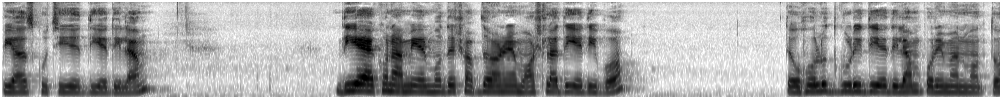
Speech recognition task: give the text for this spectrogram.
পেঁয়াজ কুচিয়ে দিয়ে দিলাম। দিয়ে এখন আমি এর মধ্যে সব ধরনের মশলা দিয়ে দিব। তো হলুদ গুঁড়ি দিয়ে দিলাম পরিমাণ মতো।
